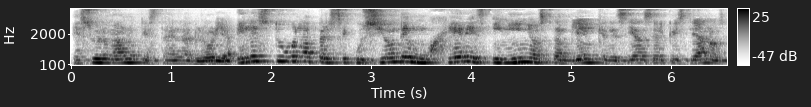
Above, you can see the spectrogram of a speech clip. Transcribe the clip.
es su hermano que está en la gloria. Él estuvo en la persecución de mujeres y niños también que decían ser cristianos.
